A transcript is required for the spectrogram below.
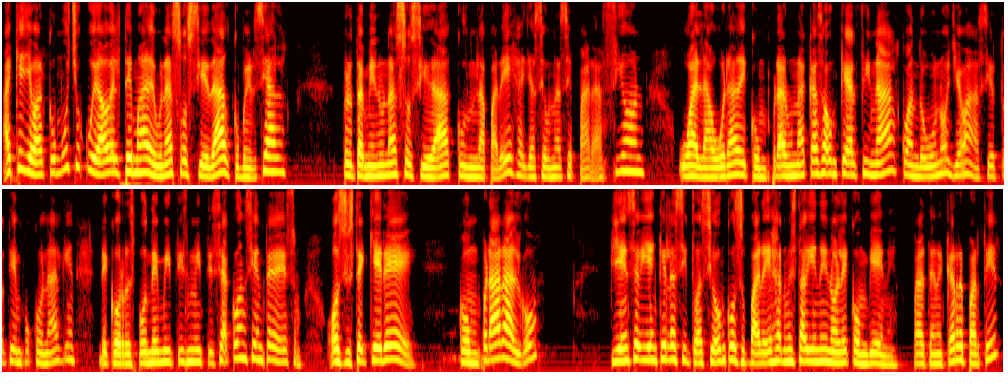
hay que llevar con mucho cuidado el tema de una sociedad comercial, pero también una sociedad con la pareja, ya sea una separación o a la hora de comprar una casa, aunque al final, cuando uno lleva cierto tiempo con alguien, le corresponde mitis mitis, sea consciente de eso. O si usted quiere comprar algo, piense bien que la situación con su pareja no está bien y no le conviene para tener que repartir.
